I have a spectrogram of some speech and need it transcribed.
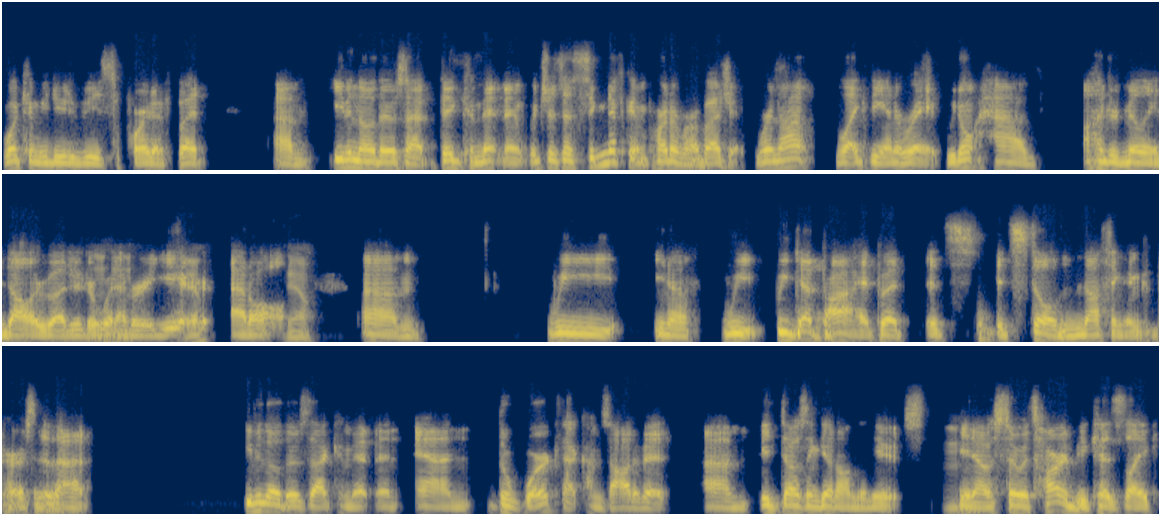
what can we do to be supportive? But um, even though there's that big commitment, which is a significant part of our budget, we're not like the NRA. We don't have a hundred million dollar budget or Mhm. whatever a year at all. Yeah. Um, we, you know, we we get by, but it's it's still nothing in comparison to that. Even though there's that commitment and the work that comes out of it, um, it doesn't get on the news. You know, so it's hard because like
